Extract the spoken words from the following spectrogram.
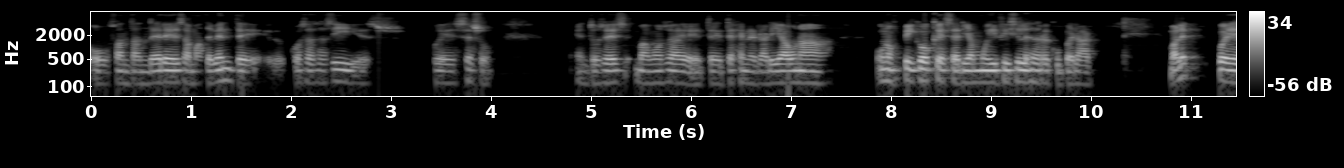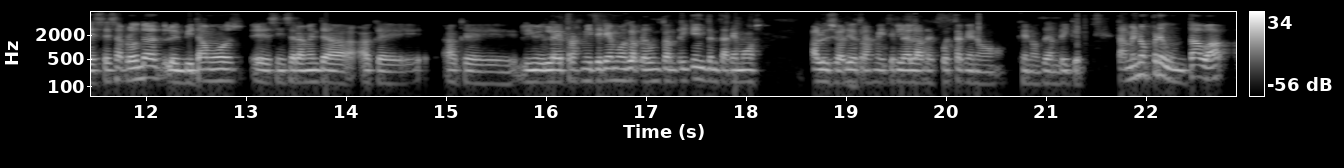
o Santanderes a más de 20, cosas así, es pues eso. Entonces, vamos a, te, te generaría unos picos que serían muy difíciles de recuperar. ¿Vale? Pues esa pregunta lo invitamos eh, sinceramente a, que, a que le transmitiríamos la pregunta a Enrique e intentaremos al usuario transmitirle la respuesta que, no, que nos dé Enrique. También nos preguntaba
